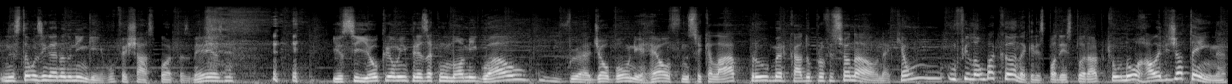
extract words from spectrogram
Não estamos enganando ninguém, vamos fechar as portas mesmo. E o CEO criou uma empresa com nome igual, eh, Jawbone Health, não sei o que lá, pro mercado profissional, né? Que é um, um filão bacana que eles podem explorar, porque o know-how eles já têm, né?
